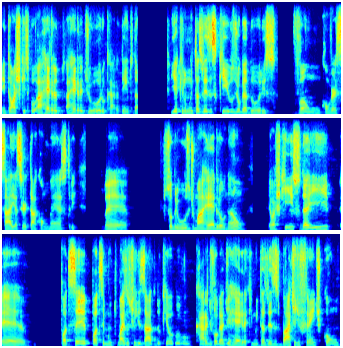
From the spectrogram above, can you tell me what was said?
Então acho que tipo, a regra, a regra de ouro, cara, dentro da. E aquilo muitas vezes que os jogadores vão conversar e acertar com o mestre é, sobre o uso de uma regra ou não, eu acho que isso daí é, pode, ser, pode ser muito mais utilizado do que o, o cara advogado de regra que muitas vezes bate de frente com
